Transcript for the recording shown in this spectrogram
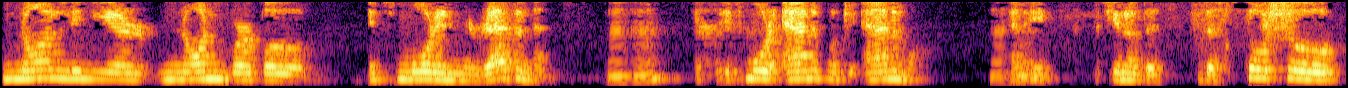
non-linear, non-verbal. It's more in resonance. Mm-hmm. It's it's more animal to animal, mm-hmm. and it, you know, this the social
